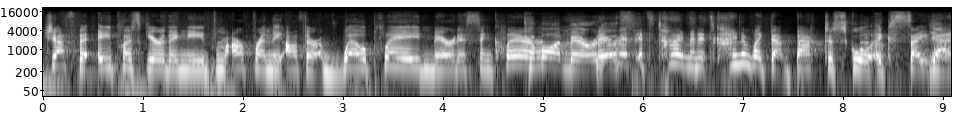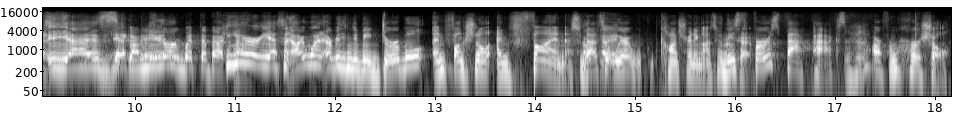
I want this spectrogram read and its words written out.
just the A plus gear they need from our friend, the author of Well Played, Meredith Sinclair. Come on, Meredith. Meredith, it's time, and it's kind of like that back to school excitement. Yes. Yes. You got to start with the backpack. Here, yes, and I want everything to be durable and functional and fun. So that's Okay. what we're concentrating on. So these Okay. Mm-hmm. first backpacks are from Herschel.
